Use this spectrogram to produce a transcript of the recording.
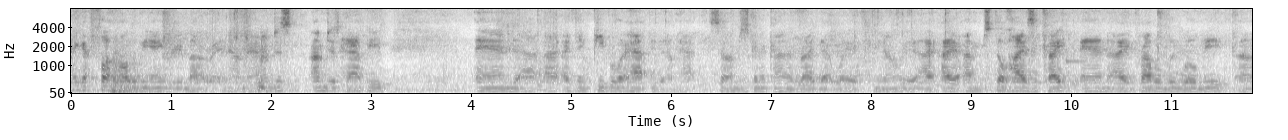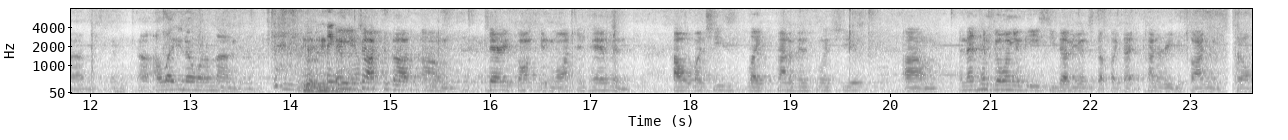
I, I got fuck all to be angry about right now, man. I'm just, I'm just happy, and uh, I, I think people are happy that I'm happy. So I'm just gonna kind of ride that wave, you know. I, I, I'm still high as a kite, and I probably will be. Um, and I'll, I'll let you know when I'm not anymore. Thank you. you talked about um, Terry Funk and watching him and how much he's like kind of influenced you. Um, and then him going into ECW and stuff like that, kind of redefining himself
